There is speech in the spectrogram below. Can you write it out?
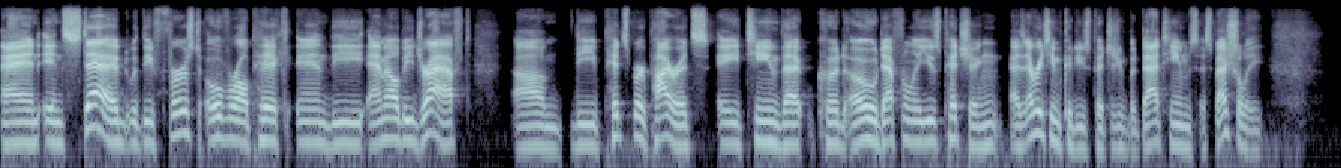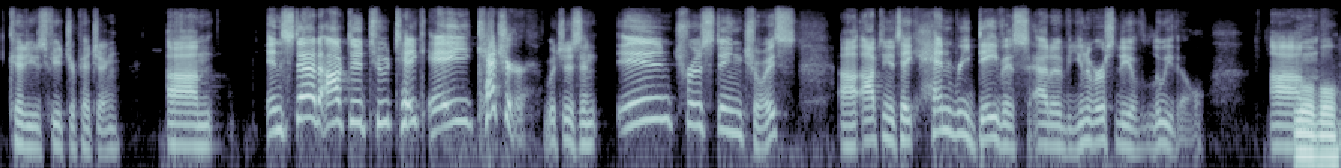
And instead, with the first overall pick in the MLB draft, um, the Pittsburgh Pirates, a team that could, oh, definitely use pitching, as every team could use pitching, but bad teams especially could use future pitching, um, instead opted to take a catcher, which is an interesting choice, uh, opting to take Henry Davis out of University of Louisville. Um, Louisville.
